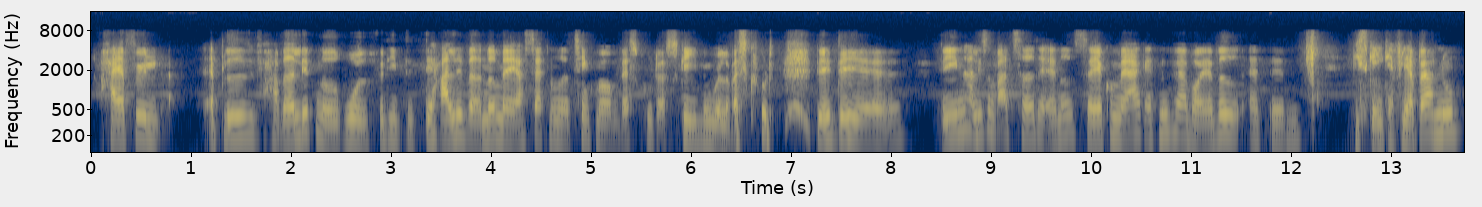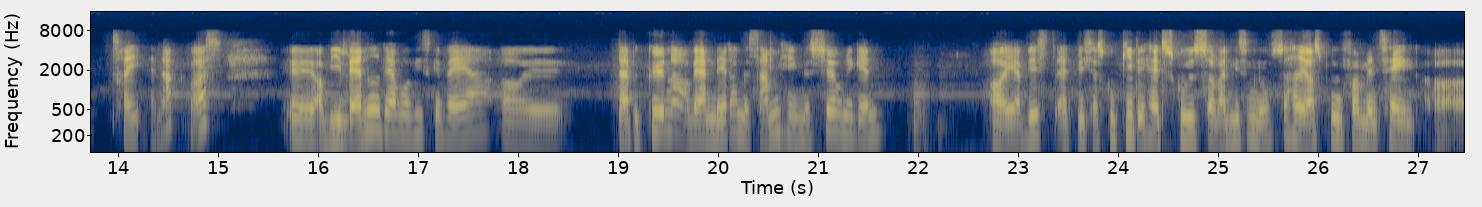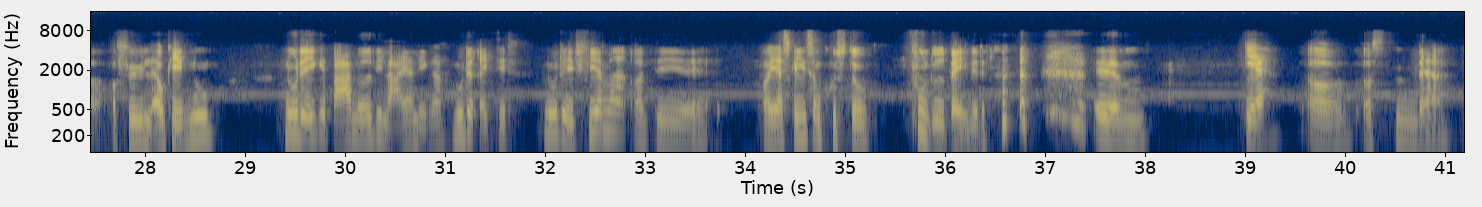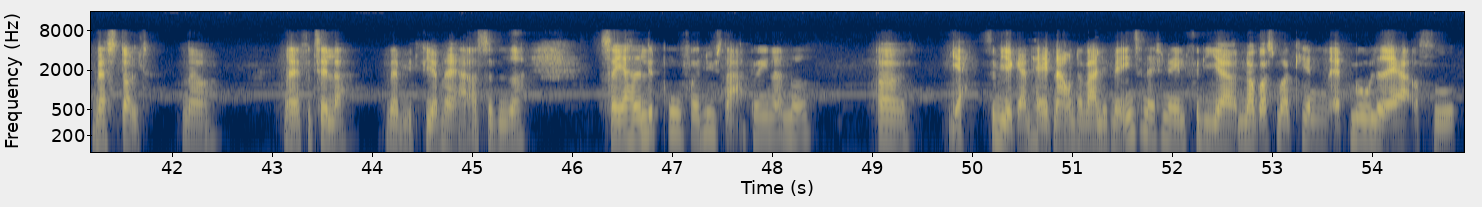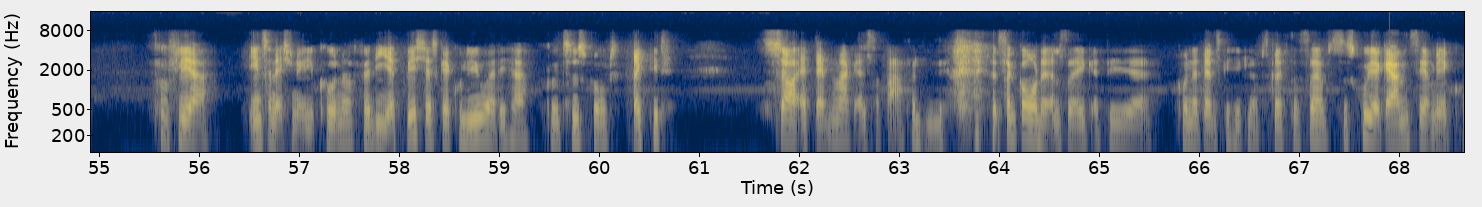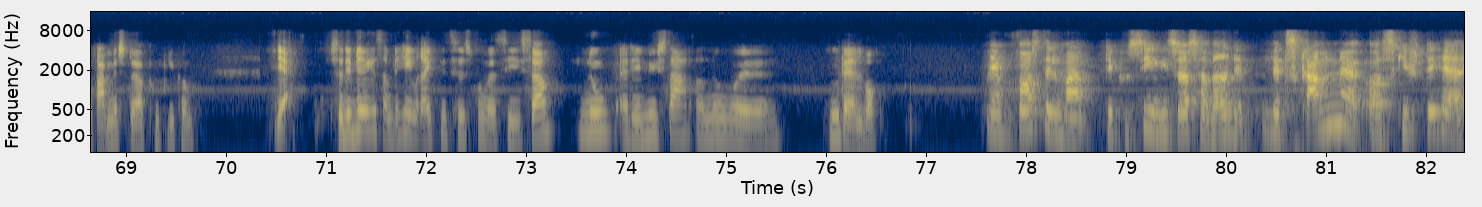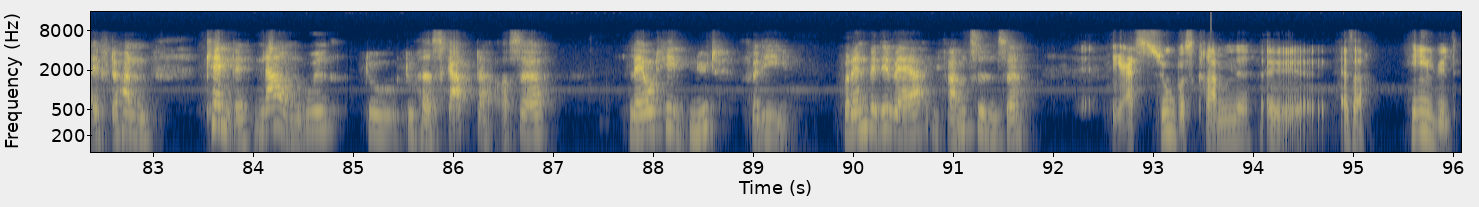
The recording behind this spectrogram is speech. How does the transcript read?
har jeg følt er blevet, har været lidt noget råd, fordi det, det har aldrig været noget med, at jeg har sat noget og tænkt mig om, hvad skulle der ske nu, eller hvad skulle det, det, øh, det, ene har ligesom bare taget det andet. Så jeg kunne mærke, at nu her, hvor jeg ved, at øh, vi skal ikke have flere børn nu, tre er nok for os, øh, og vi er landet der, hvor vi skal være, og øh, der begynder at være netter med sammenhængende søvn igen. Og jeg vidste, at hvis jeg skulle give det her et skud, så var det ligesom nu. Så havde jeg også brug for mentalt at, at føle, at okay, nu, nu er det ikke bare noget, vi leger længere. Nu er det rigtigt. Nu er det et firma, og, det, øh, og jeg skal ligesom kunne stå fuldt ud bag ved det. øhm, ja, og, og sådan være, være stolt, når, når jeg fortæller, hvad mit firma er og så videre. Så jeg havde lidt brug for en ny start på en eller anden måde. Og ja, så ville jeg gerne have et navn, der var lidt mere internationalt, fordi jeg nok også må erkende, at målet er at få, få flere internationale kunder. Fordi at hvis jeg skal kunne leve af det her på et tidspunkt rigtigt, så er Danmark altså bare for lille. så går det altså ikke, at det er kun er danske hækleopskrifter. Så, så skulle jeg gerne se, om jeg ikke kunne ramme et større publikum. Ja, så det virkede som det helt rigtige tidspunkt at sige, så nu er det en ny start, og nu, øh, nu er det alvor. Jeg kan forestille mig, at det på sin vis også har været lidt, lidt skræmmende at skifte det her efterhånden kendte navn ud, du, du havde skabt dig, og så lave et helt nyt. Fordi, hvordan vil det være i fremtiden så? Ja, super skræmmende. Øh, altså, helt vildt.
